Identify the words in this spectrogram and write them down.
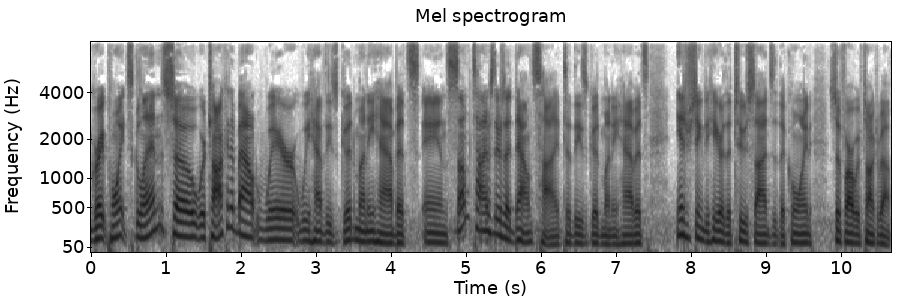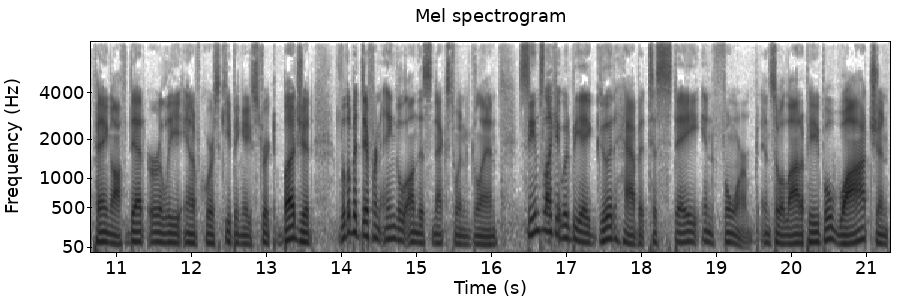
Great points, Glenn. So, we're talking about where we have these good money habits, and sometimes there's a downside to these good money habits. Interesting to hear the two sides of the coin. So far, we've talked about paying off debt early and, of course, keeping a strict budget. A little bit different angle on this next one, Glenn. Seems like it would be a good habit to stay informed. And so, a lot of people watch and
